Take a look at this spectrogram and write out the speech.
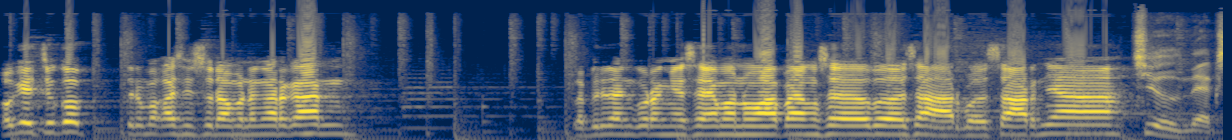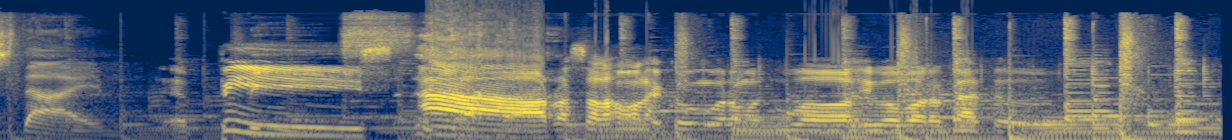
oke, cukup. Terima kasih sudah mendengarkan. Lebih dan kurangnya saya mohon maaf yang sebesar-besarnya. chill next time Peace out. Wassalamualaikum warahmatullahi wabarakatuh.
